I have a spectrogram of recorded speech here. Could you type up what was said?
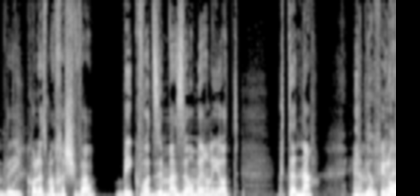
והיא כל הזמן חשבה בעקבות זה מה זה אומר להיות קטנה. כן, גם- אפילו אני-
